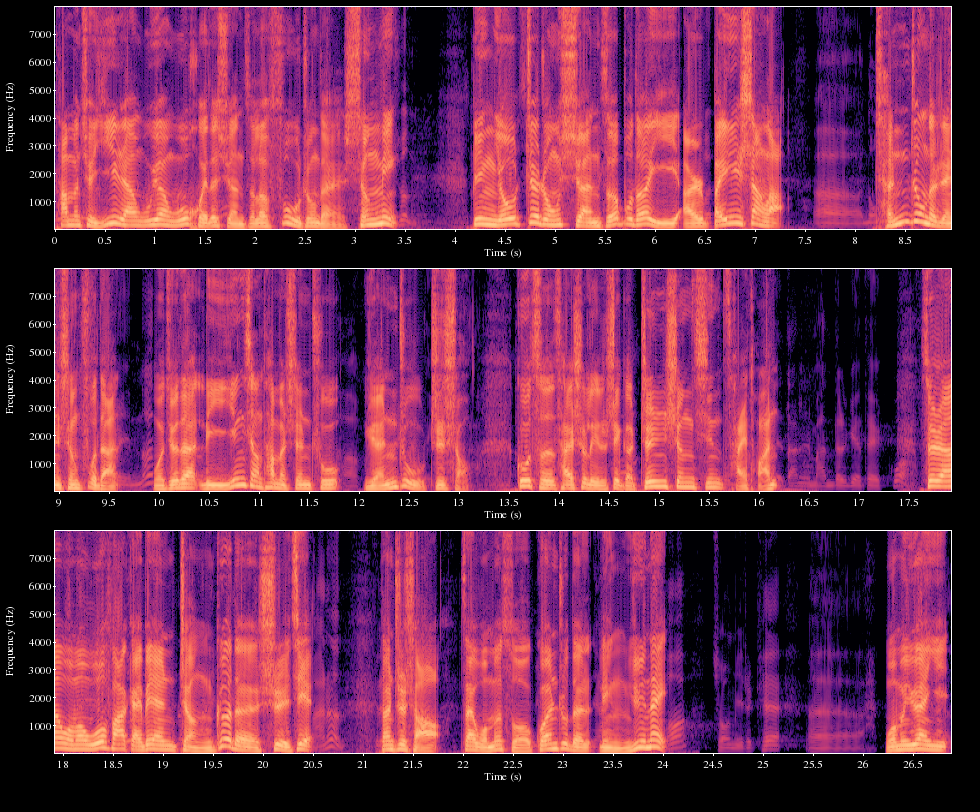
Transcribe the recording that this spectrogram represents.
他们却依然无怨无悔地选择了腹中的生命，并由这种选择不得已而背上了沉重的人生负担。我觉得理应向他们伸出援助之手。故此才设立了这个真生心财团。虽然我们无法改变整个的世界，但至少在我们所关注的领域内，我们愿意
